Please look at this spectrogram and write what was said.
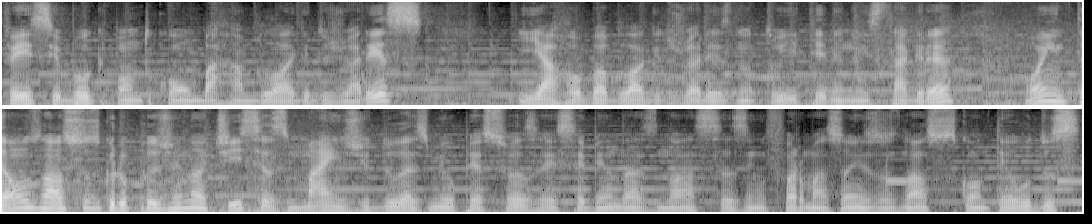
facebook.com.br blog do Juarez e arroba blog do Juarez no Twitter e no Instagram, ou então os nossos grupos de notícias, mais de duas mil pessoas recebendo as nossas informações, os nossos conteúdos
